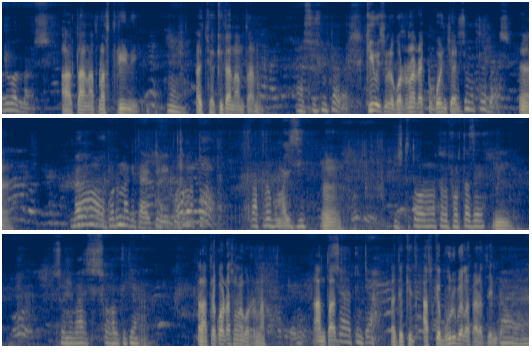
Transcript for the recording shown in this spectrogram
হরিবল দাস। আর তার আপনার স্ত্রী নেই? হ্যাঁ। আচ্ছা নাম তার? আর সুস্মিতা দাস। কি হয়েছিল? ঘটনাটা একটু কইছেন সুস্মিতা দাস। হ্যাঁ। না ঘটনা কিটা এটি ঘটনা তো রাত্রে ঘুমাইছি। হ্যাঁ। বৃষ্টি তো অনন্তর পড়তেছে। হুম। শনিবার সকাল থেকে। রাত্রে কটার সময় ঘটনা? আন্তাজ? সাড়ে তিনটা। আচ্ছা কি আজকে ভোরবেলা সাড়ে তিনটা। হ্যাঁ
